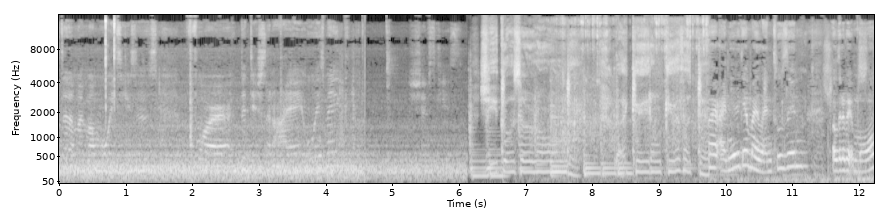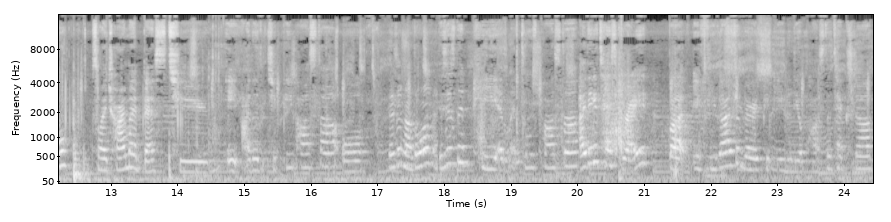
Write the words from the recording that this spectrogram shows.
pasta that my mom always uses for the dish that I always make. Chef's kiss. She goes her own way, like they don't give a damn. So I need to get my lentils in a little bit more. So I try my best to eat either the chickpea pasta or there's another one. This is the pea and lentils pasta. I think it tastes great, but if you guys are very picky with your pasta texture,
